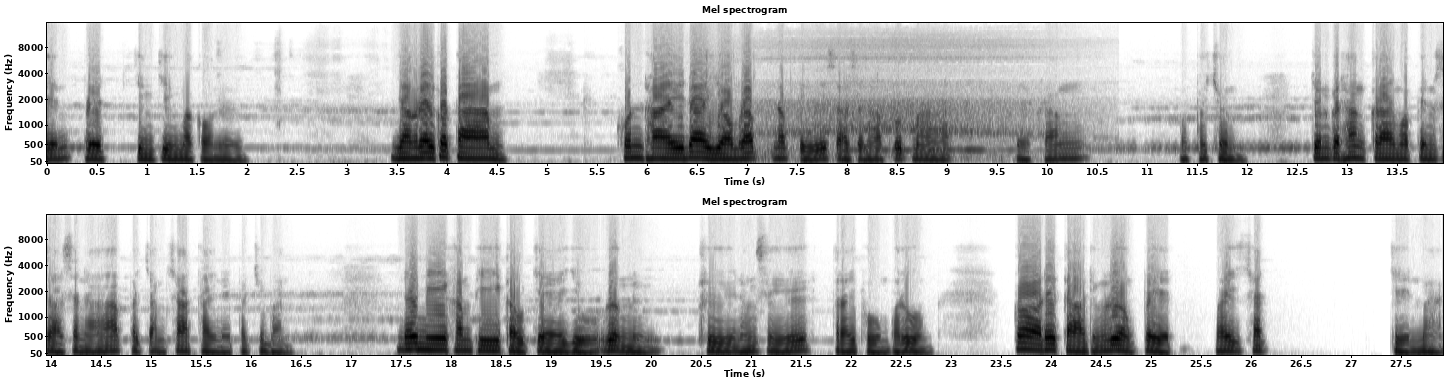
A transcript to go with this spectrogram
เห็นเปรตจริง ๆ มาก่อนเลย อย่างไรก็ตาม คนไทยได้ยอมรับนับถือศาสนาพุทธมาแต่ครั้งพพชน จนกระทั่งกลายมาเป็นศาสนาประจำชาติไทยในปัจจุบัน ได้มีคำพีเก่าแก่อยู่เรื่องหนึ่ง คือหนังสือไตรภูมิพระร่วง ก็ได้กล่าวถึงเรื่องเปรตไว้ชัดเจนมาก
